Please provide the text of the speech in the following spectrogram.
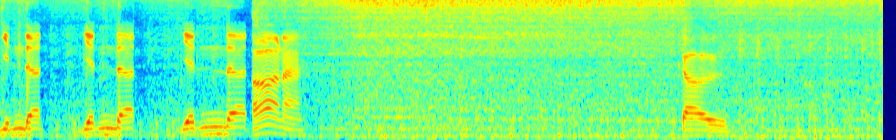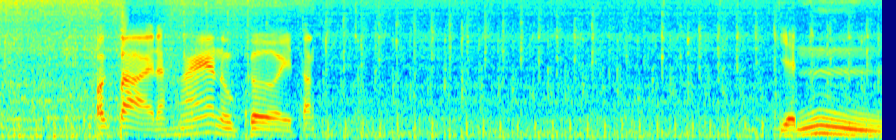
Dinh địch Dinh địch Dinh địch Đó nè. Cừ. Bắt tài đã há nụ cười tắt. Dính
